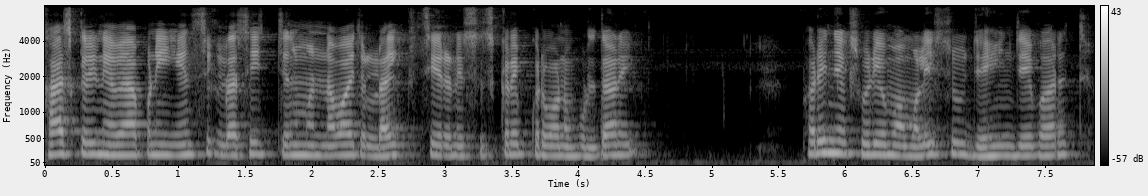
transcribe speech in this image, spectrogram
ખાસ કરીને હવે આપણી એનસી ક્લાસીસ ચેનલમાં નવા તો લાઇક શેર અને સબસ્ક્રાઈબ કરવાનું ભૂલતા નહીં. ફરી નેક્સ્ટ વિડીયોમાં મળીશું. જય હિન્દ, જય ભારત.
